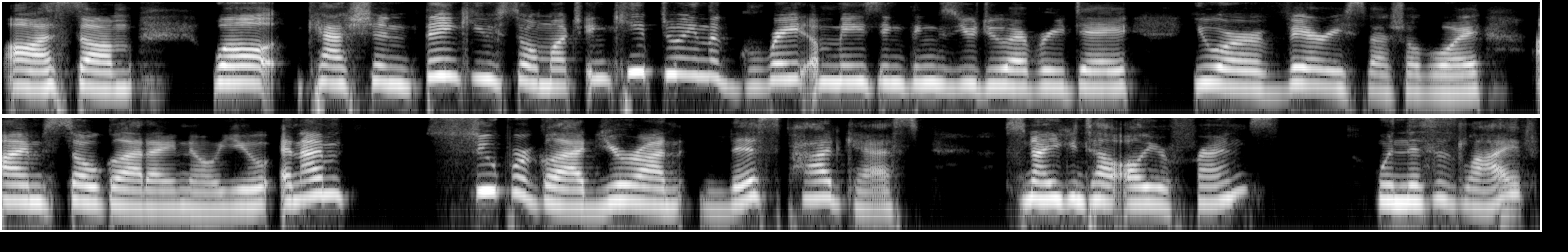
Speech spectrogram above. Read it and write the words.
awesome. Well, Cashton, thank you so much and keep doing the great, amazing things you do every day. You are a very special boy. I'm so glad I know you. And I'm super glad you're on this podcast. So now you can tell all your friends when this is live.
